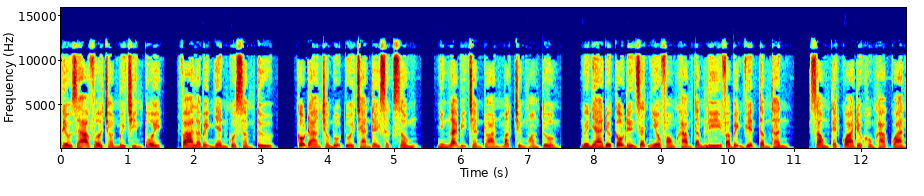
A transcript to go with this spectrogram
Tiểu dã vừa tròn 19 tuổi và là bệnh nhân của sầm từ, cậu đang trong độ tuổi tràn đầy sức sống nhưng lại bị chẩn đoán mắc chứng hoang tưởng. Người nhà đưa cậu đến rất nhiều phòng khám tâm lý và bệnh viện tâm thần, song kết quả đều không khả quan.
